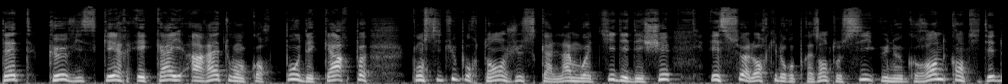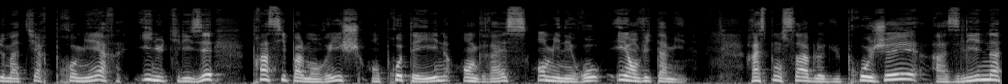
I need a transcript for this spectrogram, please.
Tête, queue, viscère, écailles, arêtes ou encore peau des carpes constituent pourtant jusqu'à la moitié des déchets, et ce alors qu'ils représentent aussi une grande quantité de matières premières inutilisées, principalement riches en protéines, en graisses, en minéraux et en vitamines. Responsable du projet, Azlin,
